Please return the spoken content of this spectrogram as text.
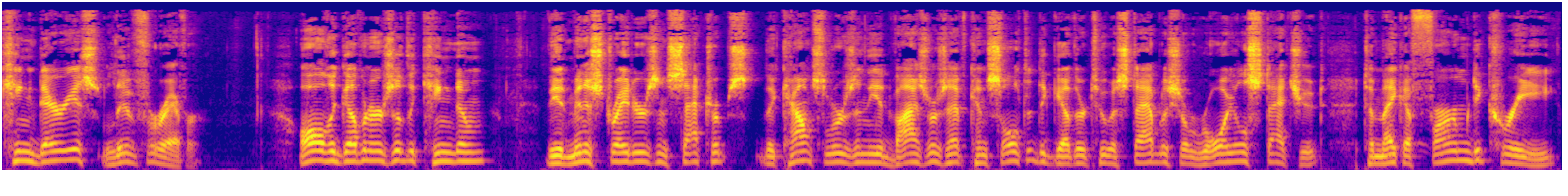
King Darius, live forever. All the governors of the kingdom, the administrators and satraps, the counselors and the advisers have consulted together to establish a royal statute to make a firm decree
